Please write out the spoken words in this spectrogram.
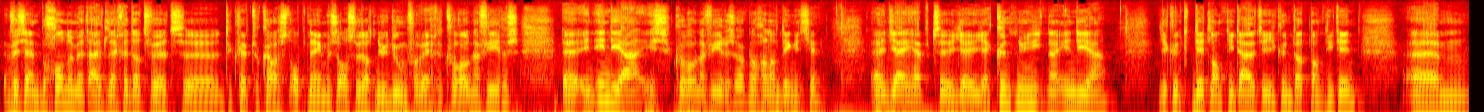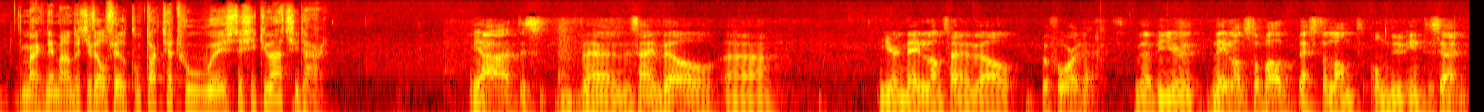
We zijn begonnen met uitleggen dat we het, de CryptoCast opnemen zoals we dat nu doen vanwege het coronavirus. In India is coronavirus ook nogal een dingetje. En jij, hebt, jij, jij kunt nu niet naar India. Je kunt dit land niet uit en je kunt dat land niet in. Um, maar ik neem aan dat je wel veel contact hebt. Hoe is de situatie daar? Ja, het is, we, we zijn wel. hier in Nederland zijn we wel bevoorrecht we hebben hier, Nederland is toch wel het beste land om nu in te zijn.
